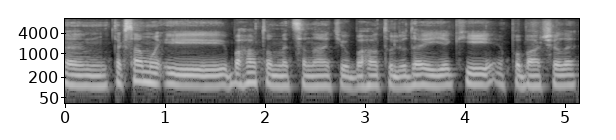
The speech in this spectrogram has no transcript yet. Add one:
Ем, Так само і багато меценатів, багато людей, які побачили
